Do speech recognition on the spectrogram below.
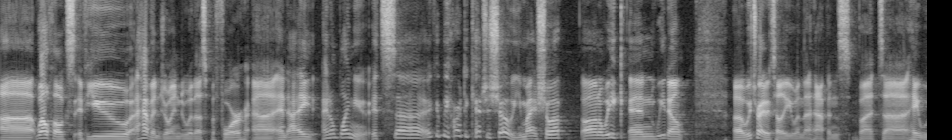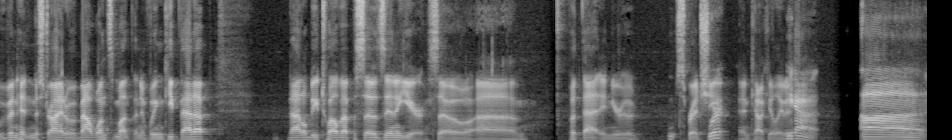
uh, well, folks, if you haven't joined with us before, uh, and I, I don't blame you, it's uh, it could be hard to catch a show. You might show up on a week, and we don't. Uh, we try to tell you when that happens, but uh, hey, we've been hitting a stride of about once a month, and if we can keep that up, that'll be 12 episodes in a year. So um, put that in your spreadsheet We're- and calculate it. Yeah. Uh,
